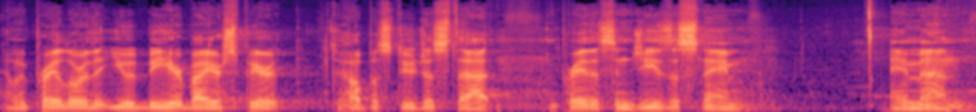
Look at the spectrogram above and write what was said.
And we pray, Lord, that you would be here by your Spirit to help us do just that. We pray this in Jesus' name. Amen.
